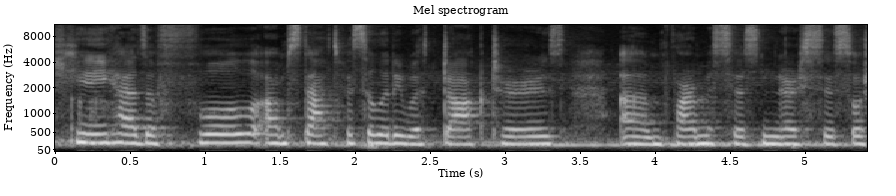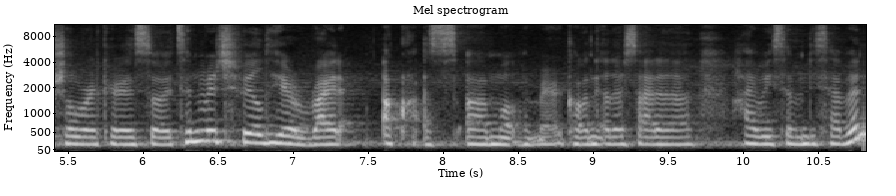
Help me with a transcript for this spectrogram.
He has a full um, staffed facility with doctors, um, pharmacists, nurses, social workers. So it's in Richfield here, right across um, of America on the other side of the Highway 77.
